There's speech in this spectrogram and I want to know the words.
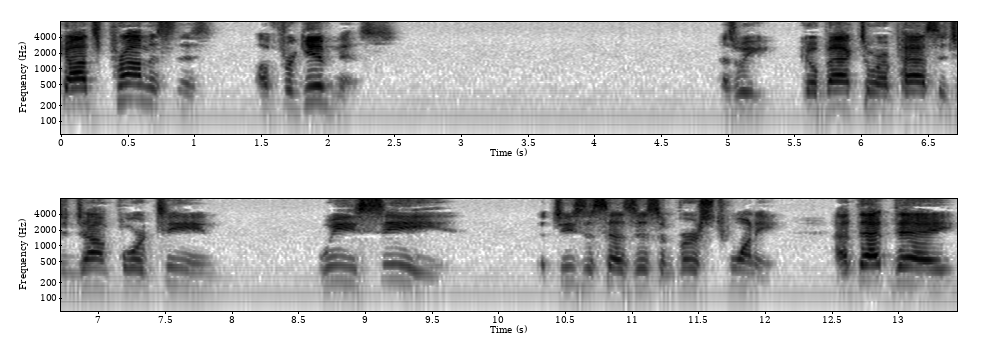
God's promises of forgiveness. As we go back to our passage in John 14, we see that Jesus says this in verse 20. At that day,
